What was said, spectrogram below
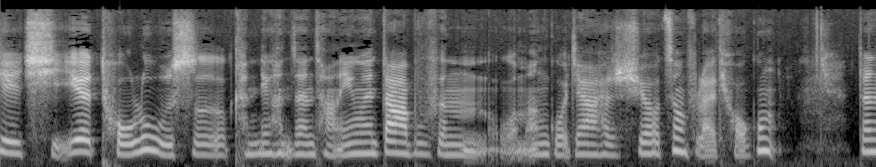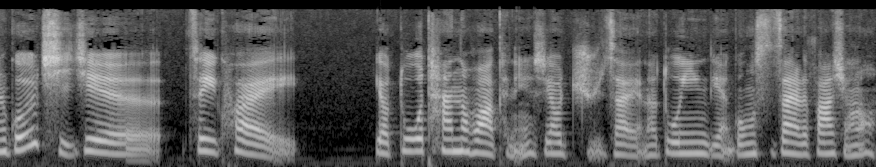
业企业投入是肯定很正常的，因为大部分我们国家还是需要政府来调控。但是国有企业这一块要多摊的话，肯定是要举债，那多印点公司债的发行了。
